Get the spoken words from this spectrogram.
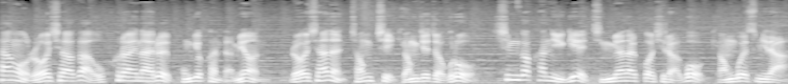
향후 러시아가 우크라이나를 공격한다면 러시아는 정치, 경제적으로 심각한 위기에 직면할 것이라고 경고했습니다.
